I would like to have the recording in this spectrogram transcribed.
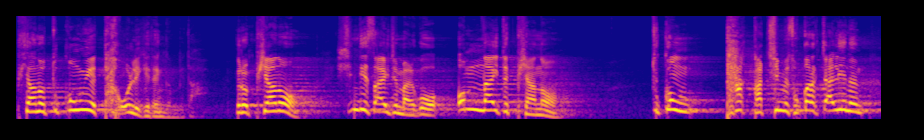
피아노 뚜껑 위에 탁 올리게 된 겁니다. 여러분 피아노 신디사이저 말고 업라이트 피아노 뚜껑 탁 닫히면 손가락 잘리는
